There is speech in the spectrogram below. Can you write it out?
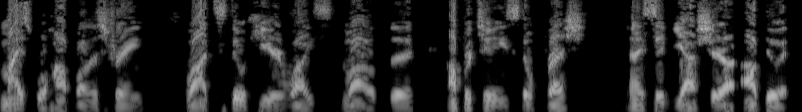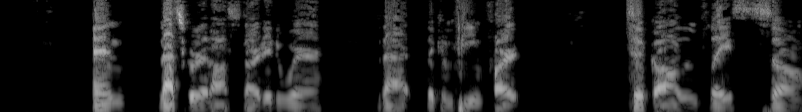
might as well hop on this train while it's still here, while while the opportunity is still fresh. And I said, yeah, sure, I'll do it. And that's where it all started, where that the competing part took all in place. So,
